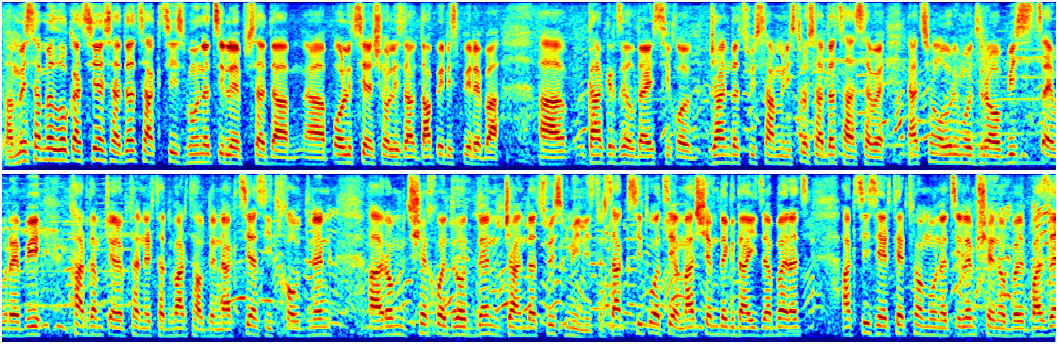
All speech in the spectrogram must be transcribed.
მესამე ლოკაცია, სადაც აქციის მონაწილეებსა და პოლიციას შორის დაპირისპირება გაგრძელდა, ეს იყო ჯანდაცვის სამინისტრო, სადაც ასევე ნაციონალური მოძრაობის წევრები ხარდამჭერებთან ერთად მართავდნენ აქციას, ითხოვდნენ, რომ შეხვედროდნენ ჯანდაცვის მინისტრს. აქ სიტუაცია მას შემდეგ დაიძაბა, რაც აქციის ერთ-ერთმა მონაწილემ შენობაზე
